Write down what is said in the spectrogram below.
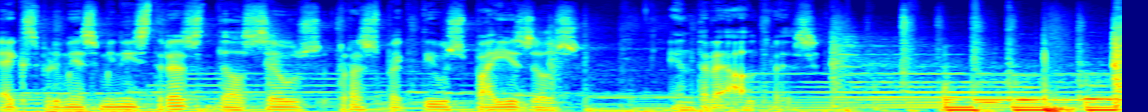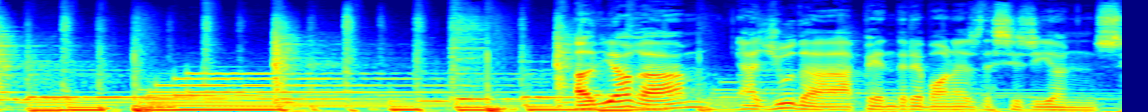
ex-primers ministres dels seus respectius països, entre altres. El ioga ajuda a prendre bones decisions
